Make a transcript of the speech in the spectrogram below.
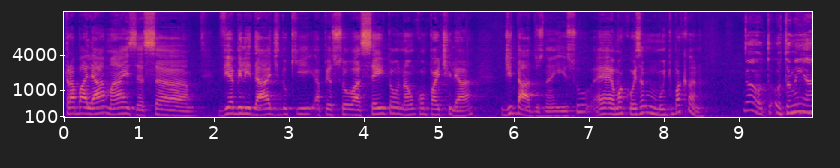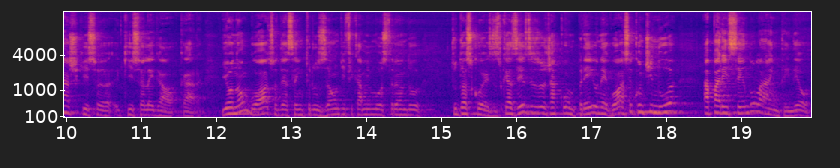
trabalhar mais essa viabilidade do que a pessoa aceita ou não compartilhar de dados, né? E isso é uma coisa muito bacana. Não, eu, eu, também acho que isso, que isso é legal, cara. E eu não gosto dessa intrusão de ficar me mostrando tudo as coisas, porque às vezes eu já comprei o negócio e continua aparecendo lá, entendeu?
